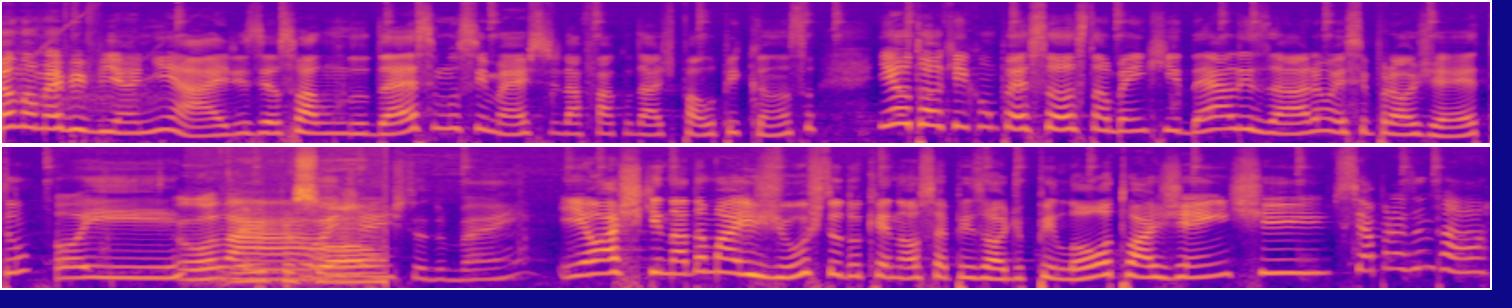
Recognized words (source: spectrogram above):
Meu nome é Viviane Aires, eu sou aluno do décimo semestre da Faculdade Paulo Picanso e eu tô aqui com pessoas também que idealizaram esse projeto. Oi! Olá! E aí, pessoal? Oi, gente, tudo bem? E eu acho que nada mais justo do que nosso episódio piloto a gente se apresentar,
